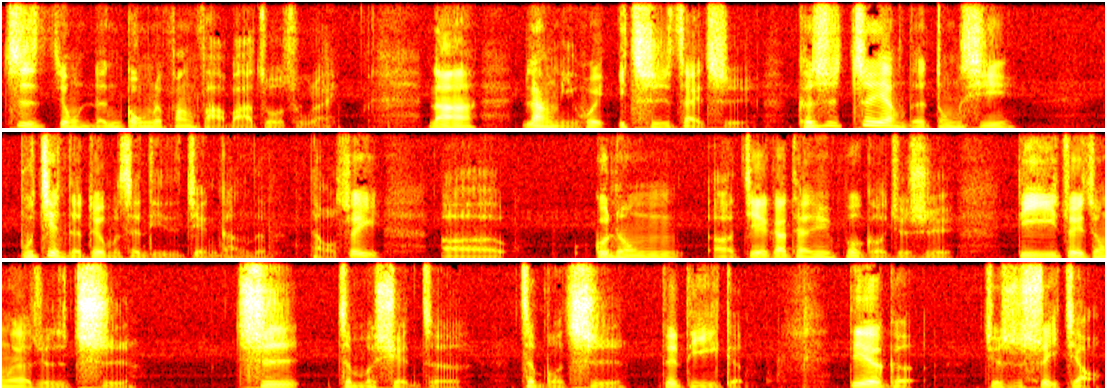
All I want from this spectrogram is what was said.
自用人工的方法把它做出来，那让你会一吃再吃。可是这样的东西不见得对我们身体是健康的。好，所以呃，共同呃，这个条件报告就是第一最重要就是吃，吃怎么选择，怎么吃，这第一个。第二个就是睡觉。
